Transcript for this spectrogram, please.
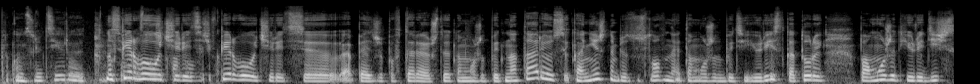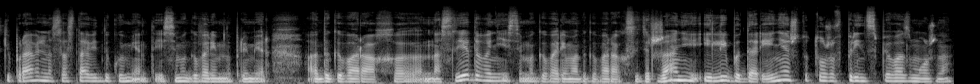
проконсультируют. Но ну, в первую очередь, в первую очередь, э, опять же повторяю, что это может быть нотариус, и, конечно, безусловно, это может быть и юрист, который поможет юридически правильно составить документы. Если мы говорим, например, о договорах наследования, если мы говорим о договорах содержания и либо дарения, что тоже в принципе возможно,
